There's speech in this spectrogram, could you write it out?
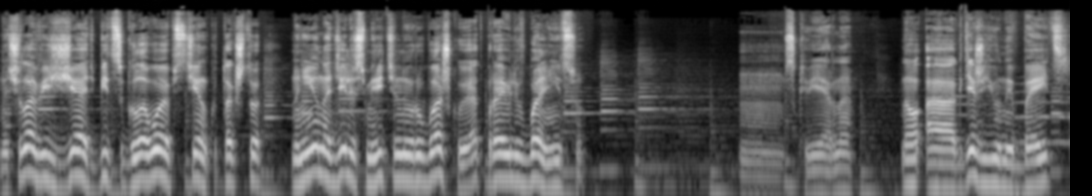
Начала визжать, биться головой об стенку, так что на нее надели смирительную рубашку и отправили в больницу. Ммм, скверно. Ну, а где же юный Бейтс?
